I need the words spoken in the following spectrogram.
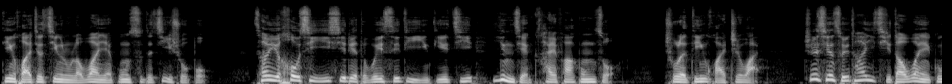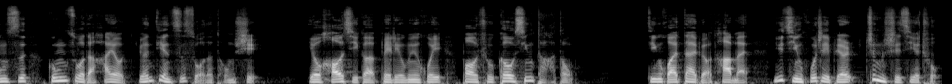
丁怀就进入了万燕公司的技术部，参与后期一系列的 VCD 影碟机硬件开发工作。除了丁怀之外，之前随他一起到万燕公司工作的还有原电子所的同事，有好几个被刘明辉爆出高薪打动。丁怀代表他们与锦湖这边正式接触。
